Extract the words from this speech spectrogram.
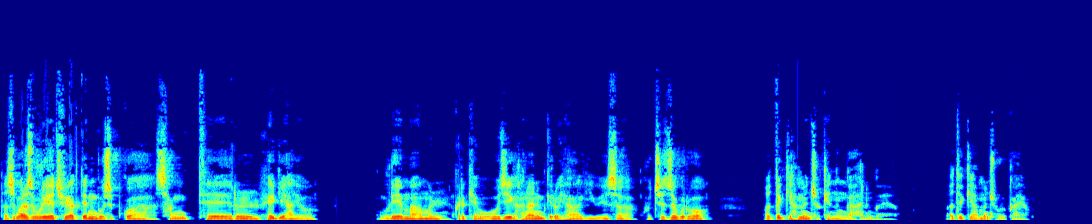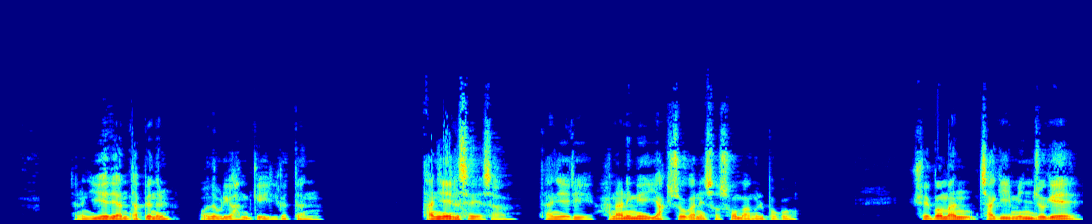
다시 말해서 우리의 죄악된 모습과 상태를 회개하여 우리의 마음을 그렇게 오직 하나님께로 향하기 위해서 구체적으로 어떻게 하면 좋겠는가 하는 거예요. 어떻게 하면 좋을까요? 저는 이에 대한 답변을 오늘 우리가 함께 읽었던 다니엘서에서 다니엘이 하나님의 약속 안에서 소망을 보고 죄범한 자기 민족의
